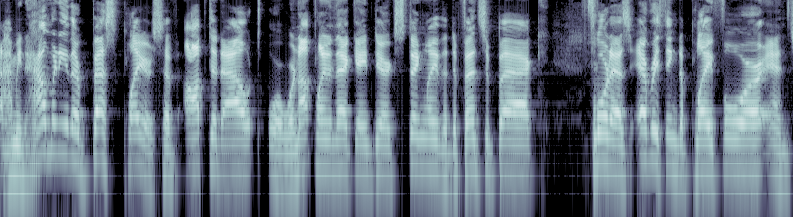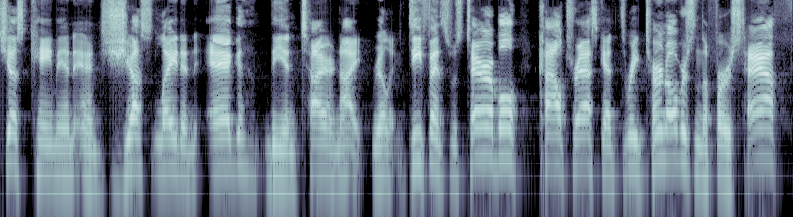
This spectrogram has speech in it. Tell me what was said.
I mean, how many of their best players have opted out or were not playing in that game? Derek Stingley, the defensive back. Florida has everything to play for and just came in and just laid an egg the entire night, really. Defense was terrible. Kyle Trask had three turnovers in the first half.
